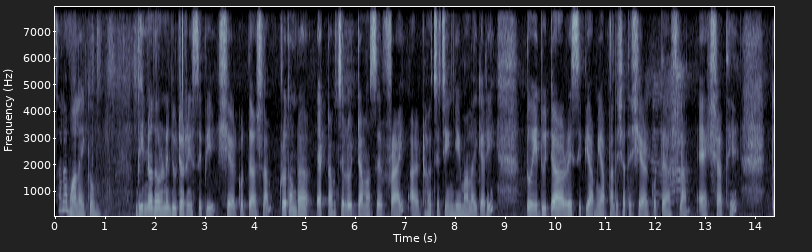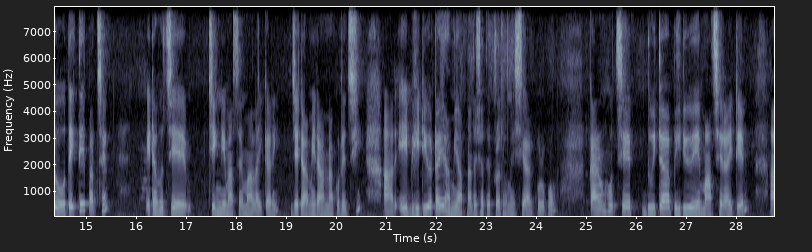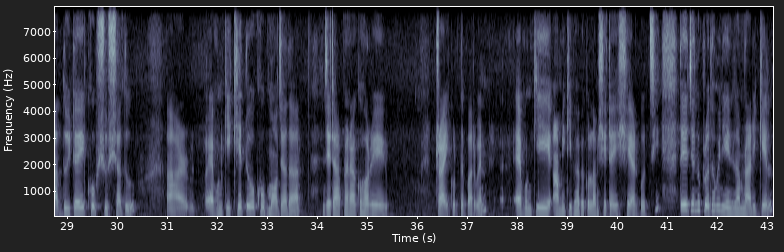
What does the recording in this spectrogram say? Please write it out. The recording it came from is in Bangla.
সালাম আলাইকুম। ভিন্ন ধরনের দুইটা রেসিপি শেয়ার করতে আসলাম। প্রথমটা একটা হচ্ছে লইট্টা মাছের ফ্রাই আর একটা হচ্ছে চিংড়ি মালাইকারি। তো এই দুইটা রেসিপি আমি আপনাদের সাথে শেয়ার করতে আসলাম একসাথে। তো দেখতেই পাচ্ছেন, এটা হচ্ছে চিংড়ি মাছের মালাইকারি, যেটা আমি রান্না করেছি। আর এই ভিডিওটাই আমি আপনাদের সাথে প্রথমে শেয়ার করব। কারণ হচ্ছে দুইটা ভিডিওয়ে মাছের আইটেম আর দুইটাই খুব সুস্বাদু। আর এমনকি খেতেও খুব মজাদার, যেটা আপনারা ঘরে ট্রাই করতে পারবেন। এমনকি আমি কীভাবে করলাম সেটাই শেয়ার করছি। তো এর জন্য প্রথমে নিয়ে নিলাম নারিকেল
